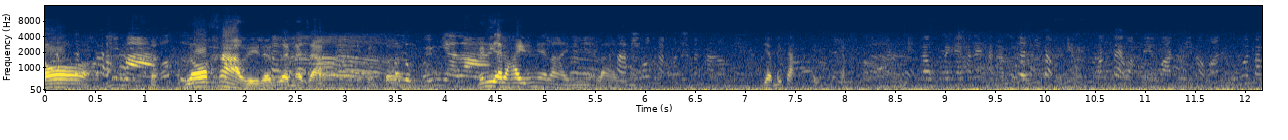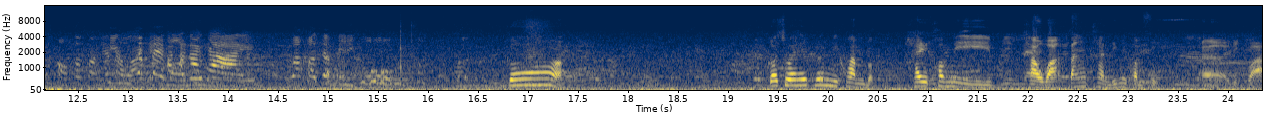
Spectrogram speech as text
ล่อที่มาก็คือล่อข่าวเลยแล้วเกินนะจ๊ะเป็นต้สนรุปไม่มีอะไรไม่มีอะไรไม่มีอะไรไม่มีอะไรสามีก็กลับมาด้วยนะคะเรามียังไม่กลับเลยครับเราเป็นไงคะในฐานะเพื่อนที่แบบเห็นตั้งแต่วันในวันที่แบบว่ารู้ว่าตั้งท้องกับตอนนี้แต่ว่าตั้งแต่พัฒนากายว่าเขาจะมีคู่ก็ ก็ช่วยให้เพื่อนมีความแบบ ให้เขามีภาวะตั้งครรภ์ที่มีความสุขเออดีกว่า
